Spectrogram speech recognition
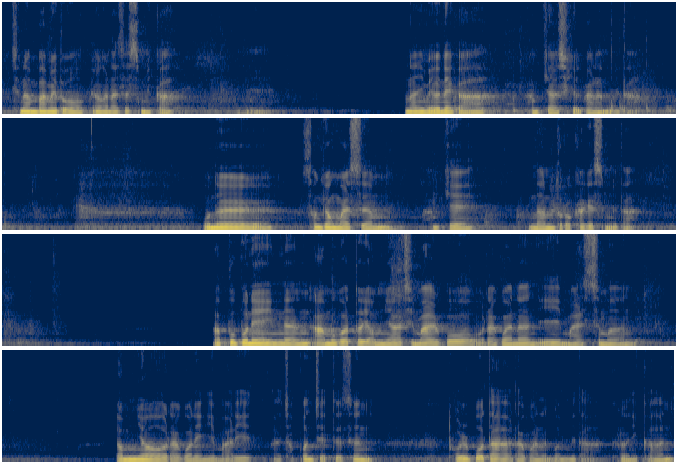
지난 밤에도 평안하셨습니까? 예. 하나님의 은혜가 함께 하시길 바랍니다. 오늘 성경 말씀 함께 나누도록 하겠습니다. 앞부분에 있는 아무것도 염려하지 말고 라고 하는 이 말씀은 염려라고 하는 이 말이 첫 번째 뜻은 돌보다라고 하는 겁니다. 그러니까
